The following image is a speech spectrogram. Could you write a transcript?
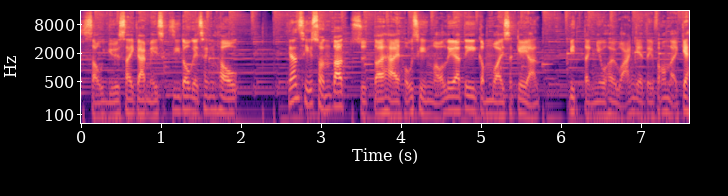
授予世界美食之都嘅稱號。因此，順德絕對係好似我呢一啲咁為食嘅人必定要去玩嘅地方嚟嘅。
